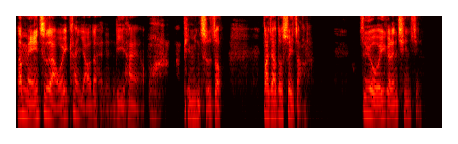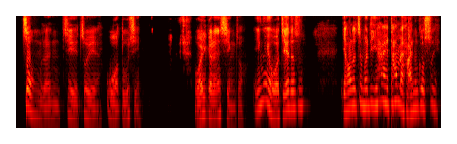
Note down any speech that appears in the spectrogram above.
那每一次啊，我一看摇的很厉害啊，哇，拼命持咒，大家都睡着了。只有我一个人清醒，众人皆醉啊，我独醒。我一个人醒着，因为我觉得是摇的这么厉害，他们还能够睡，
